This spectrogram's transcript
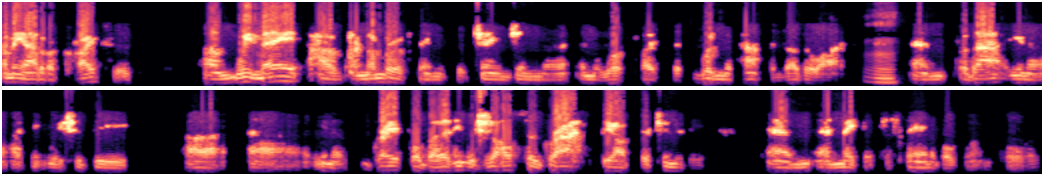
coming out of a crisis, um, we may have a number of things that change in the in the workplace that wouldn't have happened otherwise. Mm. And for that, you know, I think we should be, uh, uh, you know, grateful, but I think we should also grasp the opportunity and and make it sustainable going forward.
